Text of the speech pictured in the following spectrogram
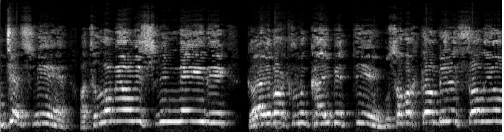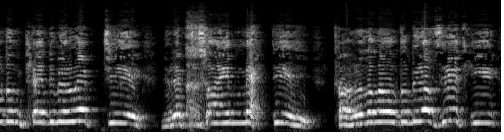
Lan Cesmi? Hatırlamıyorum ismin neydi? Galiba aklımı kaybettim. Bu sabahtan beri sanıyordum kendimi rapçi. Ne rapçi sayın Mehdi. Tanrı'dan aldı biraz yetki.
